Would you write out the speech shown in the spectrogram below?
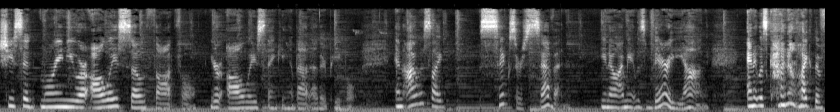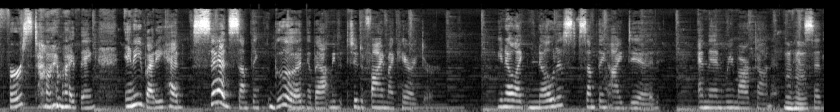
she said, Maureen, you are always so thoughtful. You're always thinking about other people. And I was like six or seven. You know, I mean, it was very young. And it was kind of like the first time, I think, anybody had said something good about me to define my character. You know, like noticed something I did and then remarked on it and mm-hmm. said,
